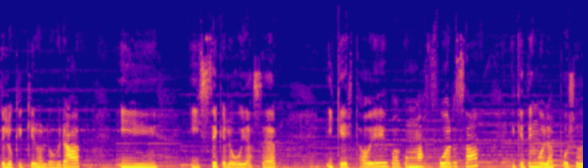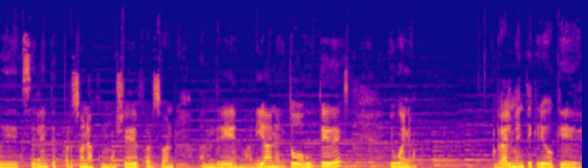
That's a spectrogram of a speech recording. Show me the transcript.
de lo que quiero lograr y, sé que lo voy a hacer y que esta vez va con más fuerza y que tengo el apoyo de excelentes personas como Jefferson, Andrés, Mariana y todos ustedes. Y bueno, realmente creo que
